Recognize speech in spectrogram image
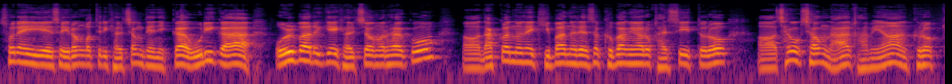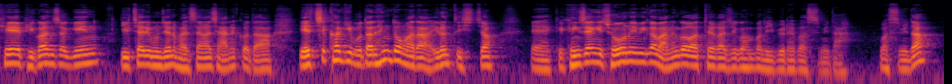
손에 의해서 이런 것들이 결정되니까 우리가 올바르게 결정을 하고 어, 낙관론에 기반을 해서 그 방향으로 갈 수 있도록 어, 차곡차곡 나아가면 그렇게 비관적인 일자리 문제는 발생하지 않을 거다. 예측하기보다는 행동하라 이런 뜻이죠. 예, 굉장히 좋은 의미가 많은 것 같아가지고 한번 리뷰를 해봤습니다. 고맙습니다.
